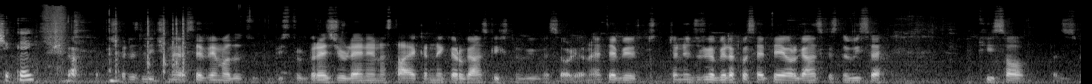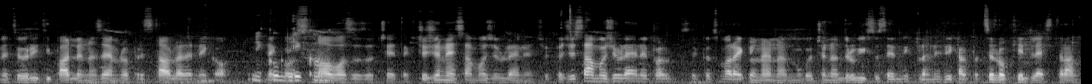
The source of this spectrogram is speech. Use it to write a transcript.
Še kaj? Ja, še različne, vse vemo, da tudi v bistvu brez življenja nastaja kar nekaj organskih snovi v vesolju. Ne? Te bi, če ne drugega, bi lahko vse te organske snovi, se, ki so z meteoriti padle na Zemljo, predstavljale neko, Neko neko osnovo za začetek. Če že ne samo življenje. Če pa že samo življenje, pa se, kot smo rekli, ne, na, mogoče na drugih sosednjih planetih ali pa celo kje dlje stran.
